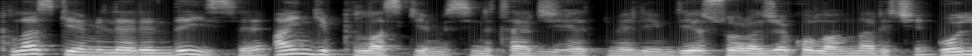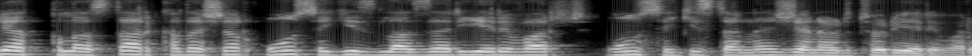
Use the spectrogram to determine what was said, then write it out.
Plus gemilerinde ise hangi Plus gemisini tercih etmeliyim diye soracak olanlar için Goliath Plus'ta arkadaşlar 18 lazer yeri var. 18 tane jeneratör yeri var.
